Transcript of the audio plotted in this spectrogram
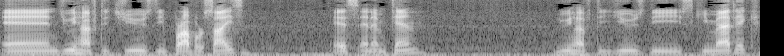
And you have to choose the proper size it's an M10 you have to use the schematic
